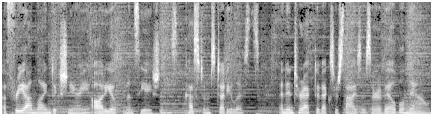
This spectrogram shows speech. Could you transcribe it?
A free online dictionary, audio pronunciations, custom study lists, and interactive exercises are available now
